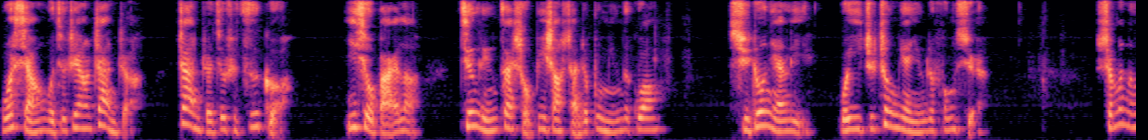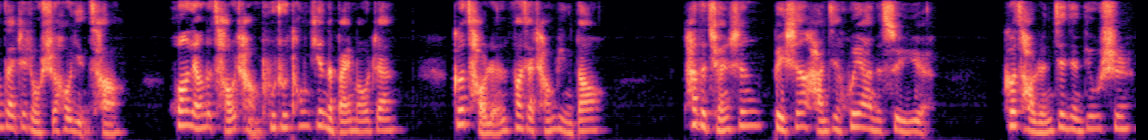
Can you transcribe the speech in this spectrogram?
我想我就这样站着，站着就是资格。衣袖白了，精灵在手臂上闪着不明的光。许多年里，我一直正面迎着风雪。什么能在这种时候隐藏？荒凉的草场铺出通天的白毛毡，割草人放下长柄刀，他的全身被深含进灰暗的岁月。割草人渐渐丢失，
